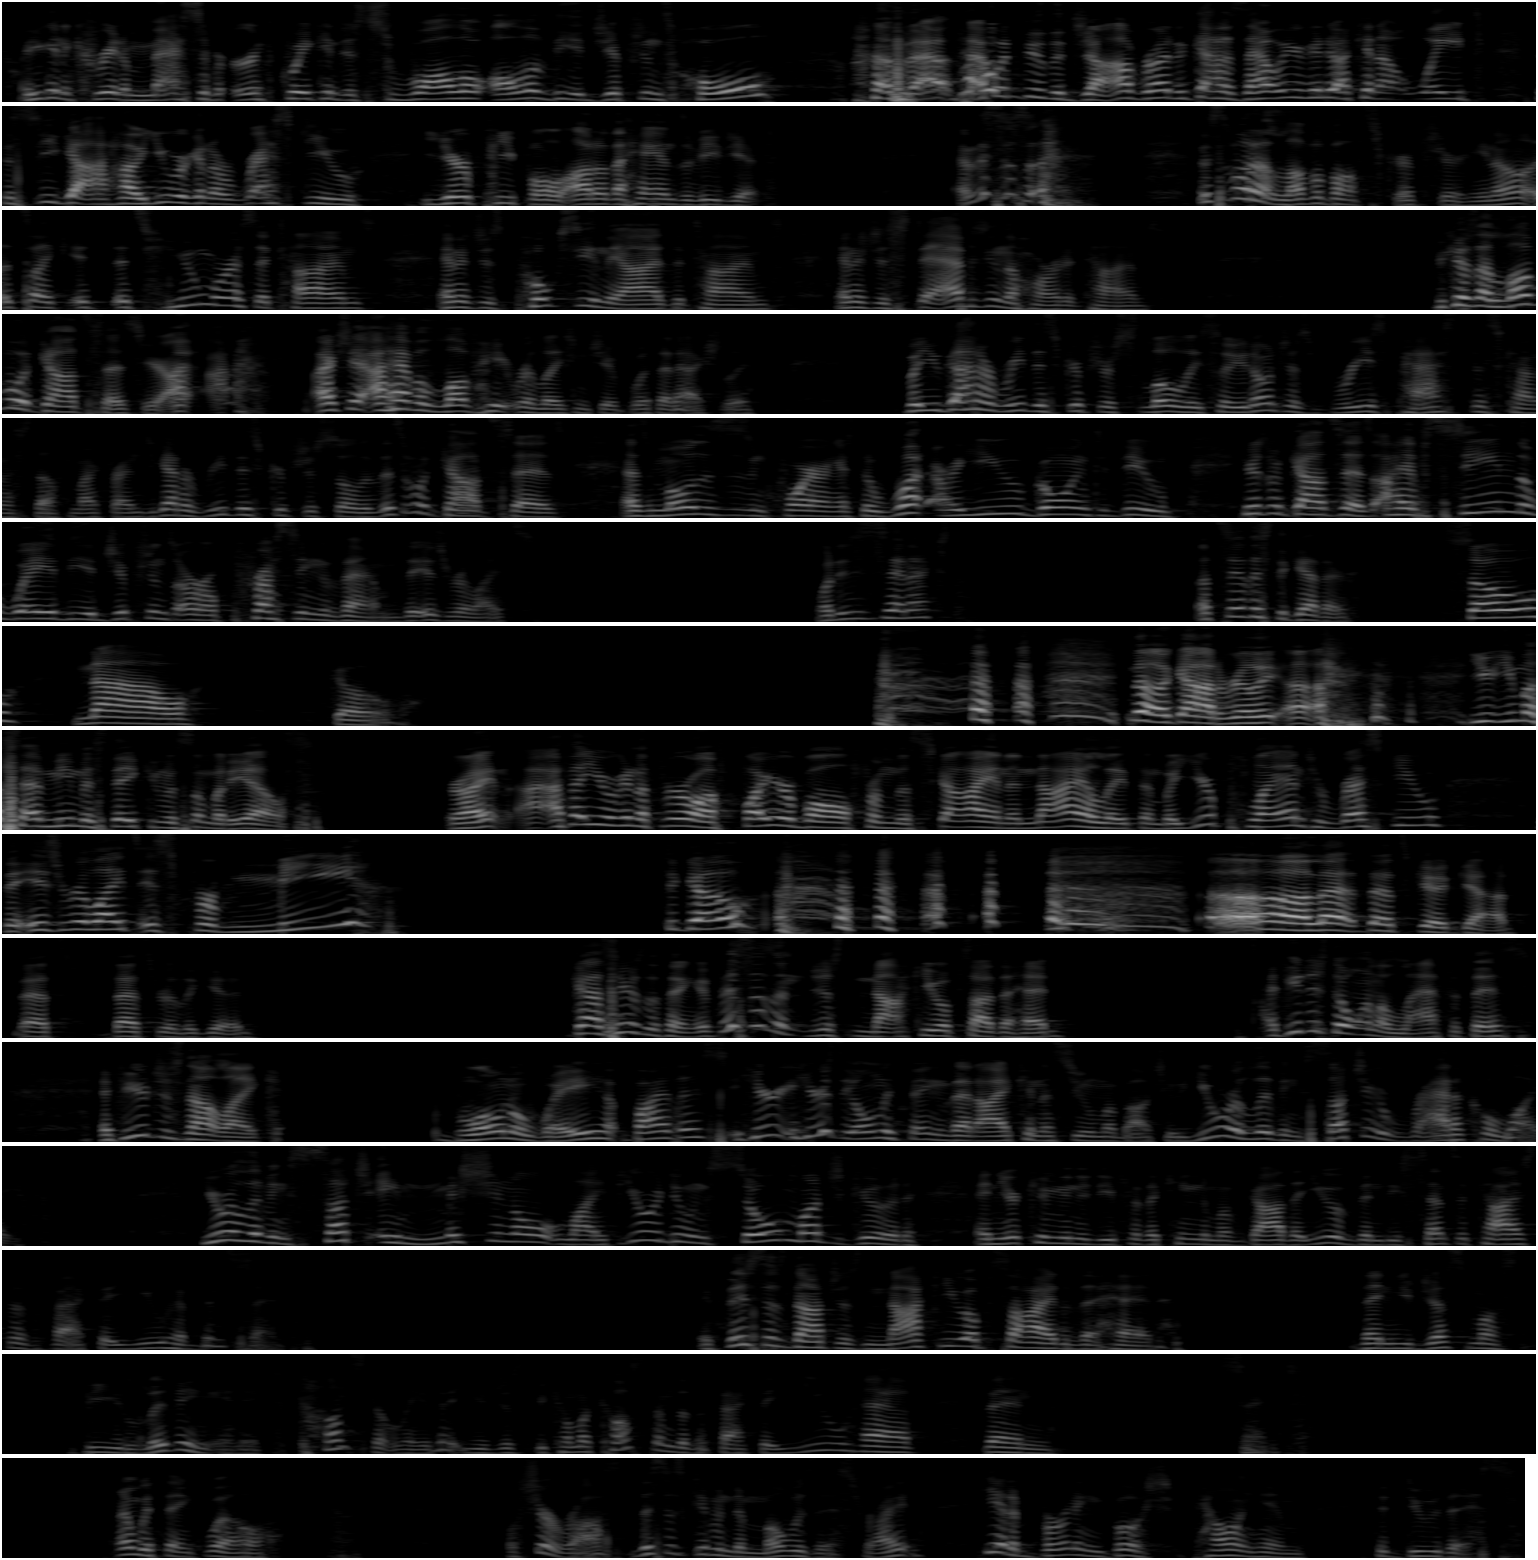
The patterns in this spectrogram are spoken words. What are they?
are you going to create a massive earthquake and just swallow all of the Egyptians whole? that, that would do the job, right? God, is that what you're going to do? I cannot wait to see, God, how you are going to rescue your people out of the hands of Egypt. And this is, a, this is what I love about Scripture, you know? It's like, it's, it's humorous at times, and it just pokes you in the eyes at times, and it just stabs you in the heart at times. Because I love what God says here. I, I actually, I have a love hate relationship with it, actually. But you got to read the scripture slowly so you don't just breeze past this kind of stuff, my friends. You got to read the scripture slowly. This is what God says as Moses is inquiring as to what are you going to do? Here's what God says I have seen the way the Egyptians are oppressing them, the Israelites. What does he say next? Let's say this together. So now go. no, God, really? Uh, you, you must have me mistaken with somebody else right? I, thought you were going to throw a fireball from the sky and annihilate them, but your plan to rescue the Israelites is for me to go? oh, that, that's good, God. That's, that's really good. Guys, here's the thing. If this doesn't just knock you upside the head, if you just don't want to laugh at this, if you're just not like blown away by this, here, here's the only thing that I can assume about you. You are living such a radical life you are living such a missional life. You are doing so much good in your community for the kingdom of God that you have been desensitized to the fact that you have been sent. If this does not just knock you upside the head, then you just must be living in it constantly, that you've just become accustomed to the fact that you have been sent. And we think, well, well, sure, Ross, this is given to Moses, right? He had a burning bush telling him to do this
